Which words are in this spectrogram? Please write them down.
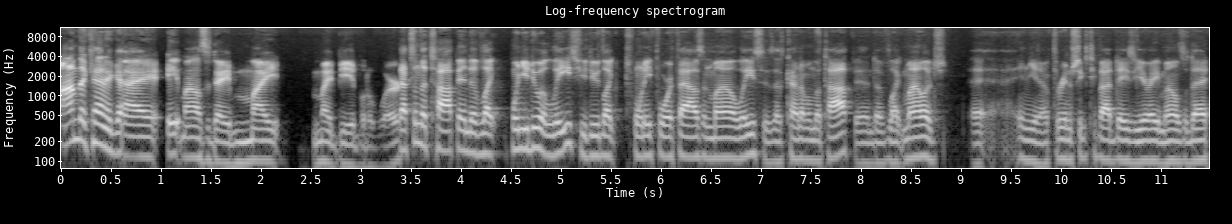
i'm the kind of guy eight miles a day might might be able to work that's on the top end of like when you do a lease, you do like twenty four thousand mile leases. That's kind of on the top end of like mileage. Uh, and you know, three hundred sixty five days a year, eight miles a day.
